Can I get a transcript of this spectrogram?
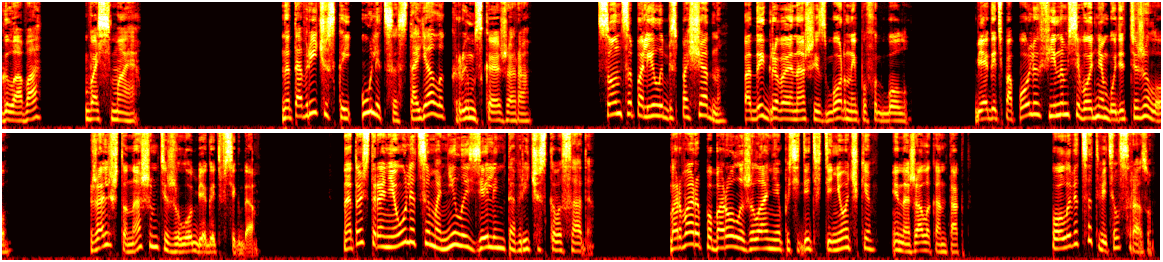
Глава восьмая. На Таврической улице стояла крымская жара. Солнце палило беспощадно, подыгрывая нашей сборной по футболу. Бегать по полю финам сегодня будет тяжело. Жаль, что нашим тяжело бегать всегда. На той стороне улицы манила зелень Таврического сада. Варвара поборола желание посидеть в тенечке и нажала контакт. Половец ответил сразу —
